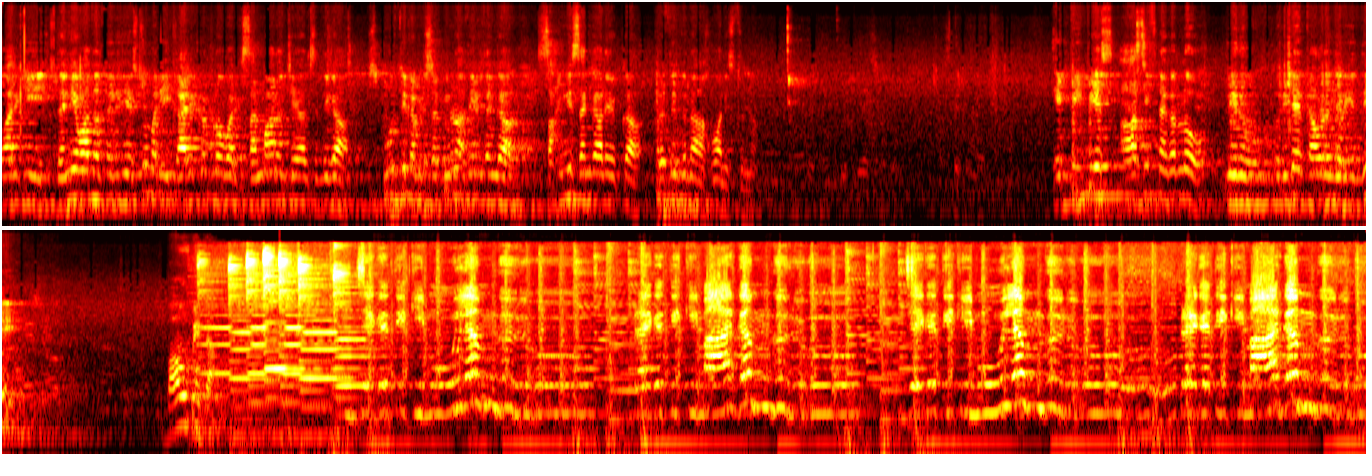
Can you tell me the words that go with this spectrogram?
వారికి ధన్యవాదాలు తెలియజేస్తూ మరి ఈ కార్యక్రమంలో వారికి సన్మానం చేయాల్సిందిగా స్ఫూర్తి కమిటీ సభ్యులను అదేవిధంగా సాంఘిక సంఘాల యొక్క ప్రతినిధులను ఆహ్వానిస్తున్నాం. ఎంపీపీఎస్ ఆసిఫ్ నగర్లో వీరు రిటైర్ కావడం జరిగింది. బావుపేట. జగతికి మూలం గురువు ప్రగతికి మార్గం గురువు. జగతికి మూలం గురువు ప్రగతికి మార్గం గురువు.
